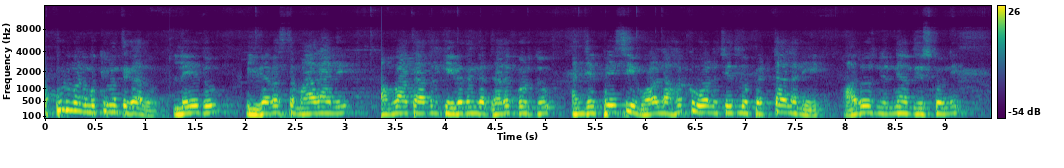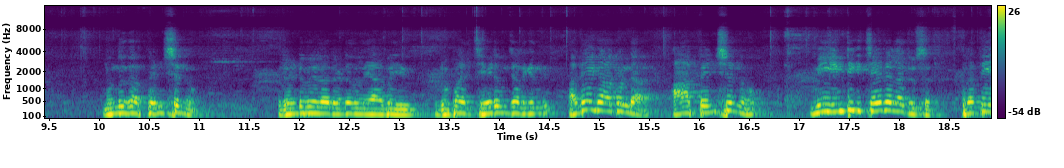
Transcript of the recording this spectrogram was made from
అప్పుడు మన ముఖ్యమంత్రి గారు లేదు ఈ వ్యవస్థ మారాలి అవ్వాతాతలకి ఈ విధంగా జరగకూడదు అని చెప్పేసి వాళ్ళ హక్కు వాళ్ళ చేతిలో పెట్టాలని ఆ రోజు నిర్ణయం తీసుకొని ముందుగా పెన్షన్ రెండు వేల రెండు వందల యాభై రూపాయలు చేయడం జరిగింది. అదే కాకుండా ఆ పెన్షన్ మీ ఇంటికి చేరేలా చూశారు. ప్రతి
